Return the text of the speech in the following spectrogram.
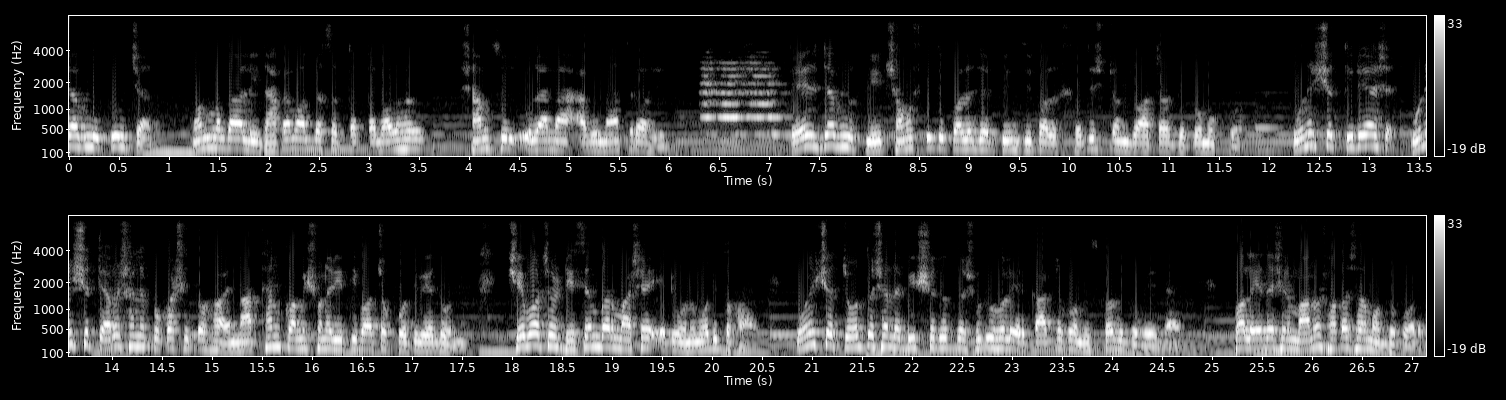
W Kuchler, Mohammad Ali, Dhaka মাদ্রাসার তত্ত্বাবধায়ক Shamsul Ulama Abu Nasr Ahid S W Peet সংস্কৃতি কলেজের প্রিন্সিপাল সতীশচন্দ্র আচার্য প্রমুখ। উনিশশো সালে প্রকাশিত হয় নাথান কমিশনের ইতিবাচক প্রতিবেদন। সে বছর ডিসেম্বর মাসে এটি অনুমোদিত হয়। উনিশশো সালে বিশ্বযুদ্ধ শুরু হলে এর কার্যক্রম স্থগিত হয়ে যায়, ফলে এদেশের মানুষ হতাশার মধ্যে পড়ে।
